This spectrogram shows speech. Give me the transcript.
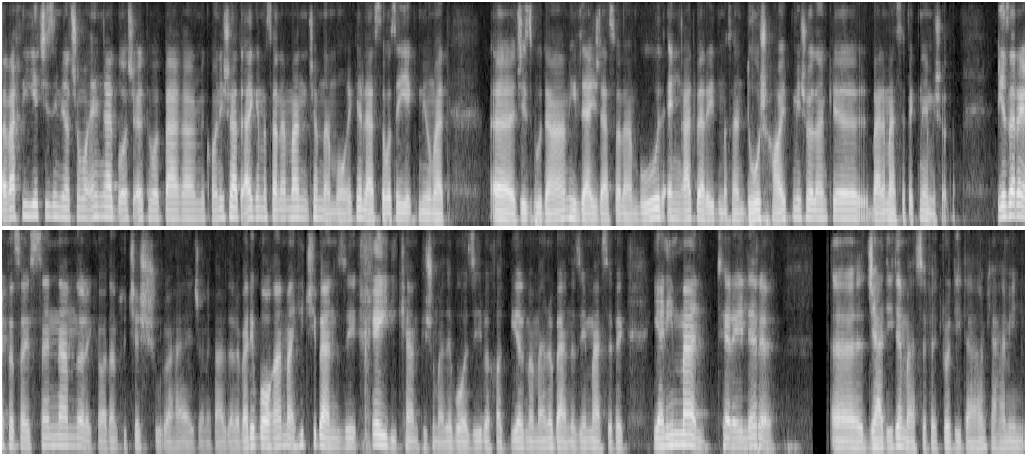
و وقتی یه چیزی میاد شما انقدر باش ارتباط برقرار می‌کنی شاید اگه مثلا من چه موقعی که لستواس یک میومد چیز بودم 17 18 سالم بود. انقدر برای مثلا دوش هایپ می‌شدم که برای مس نمی‌شدم. یه ذره اختصاصی سنم داره که آدم تو چه شور و هیجان قرار داره. ولی واقعا من هیچی به اندازه خیلی کم پیش اومده بازی بخواد بیاد و من رو به اندازه مس یعنی من تریلر جدید مس رو دیدم که همین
